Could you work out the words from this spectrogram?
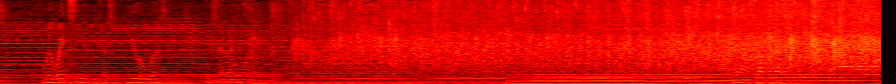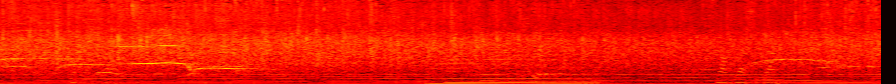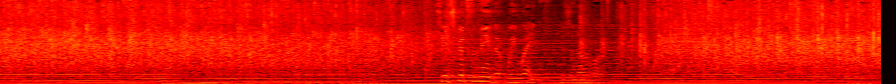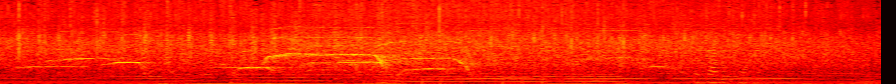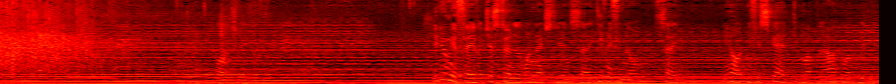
we'll wait for you because you are worth it. Is there anyone else? See, it's good for me that we wait. There's another one. Oh, Jesus. You do me a favor, just turn to the one next to you and say, even if you know, say, you know, if you're scared to go up there, I'll go up with you.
